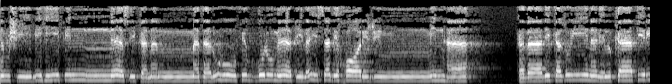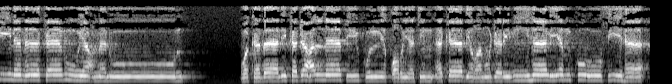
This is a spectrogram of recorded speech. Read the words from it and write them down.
يَمْشِي بِهِ فِي النَّاسِ كَمَن مَّثَلُهُ فِي الظُّلُمَاتِ لَيْسَ بِخَارِجٍ مِّنْهَا ۚ. كَذَٰلِكَ زُيِّنَ لِلْكَافِرِينَ مَا كَانُوا يَعْمَلُونَ. وَكَذَٰلِكَ جَعَلْنَا فِي كُلِّ قَرْيَةٍ أَكَابِرَ مُجْرِمِيهَا لِيَمْكُرُوا فِيهَا.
